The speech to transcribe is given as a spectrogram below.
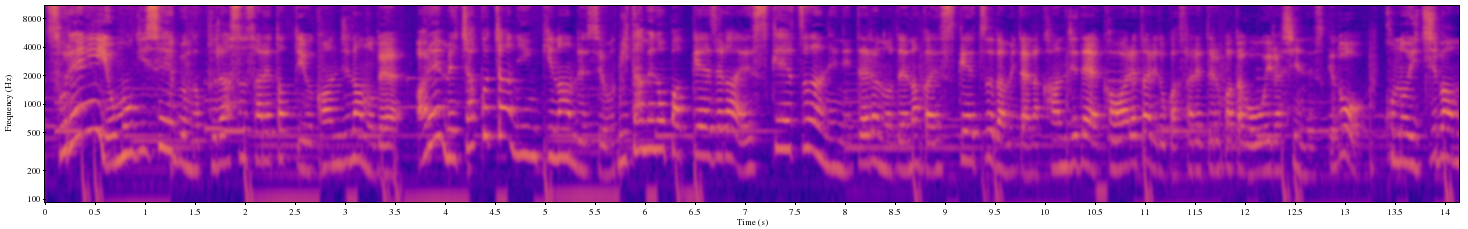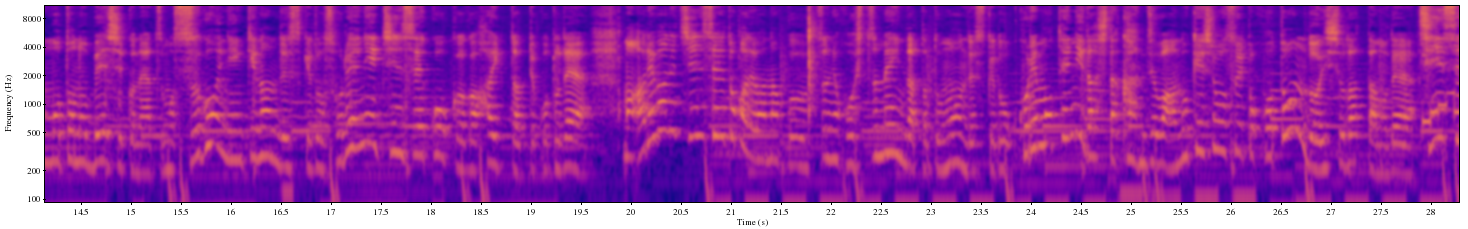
それによもぎ成分がプラスされたっていう感じなのであれめちゃくちゃ人気なんですよ。見た目のパッケージが SK2 に似てるのでなんか SK2 だみたいな感じで買われたりとかされてる方が多いらしいんですけどこの一番元のベーシックなやつもすごい人気なんですけどそれに鎮静効果が入ったってことでまああれはね鎮静とかではなく普通に保湿メインだったと思うんですけどこれも手に出した感じはあの化粧水とほとんど一緒だったので鎮静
